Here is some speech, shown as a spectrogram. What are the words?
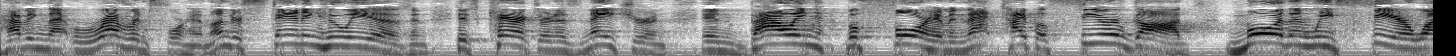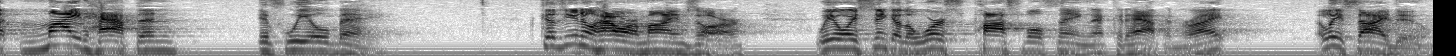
having that reverence for Him, understanding who He is and His character and His nature, and, and bowing before Him, in that type of fear of God more than we fear what might happen if we obey. Because you know how our minds are. We always think of the worst possible thing that could happen, right? At least I do.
